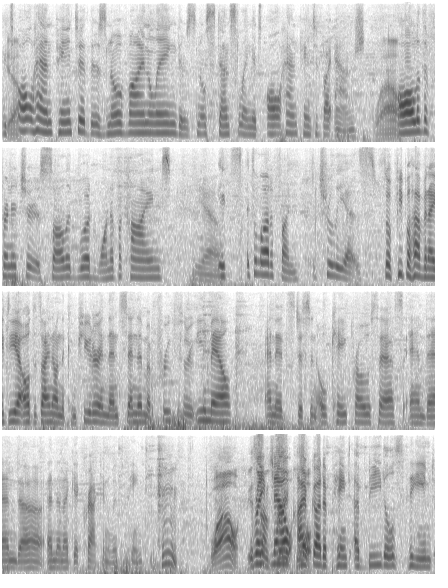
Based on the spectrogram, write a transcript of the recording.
It's yeah. all hand painted. There's no vinyling. There's no stenciling. It's all hand painted by Ange. Wow. All of the furniture is solid wood, one of a kind. Yeah. It's it's a lot of fun. It truly is. So if people have an idea, I'll design on the computer and then send them a proof through email, and it's just an okay process, and then uh, and then I get cracking with painting. Hmm. Wow. It right sounds now, very cool. I've got to paint a Beatles themed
